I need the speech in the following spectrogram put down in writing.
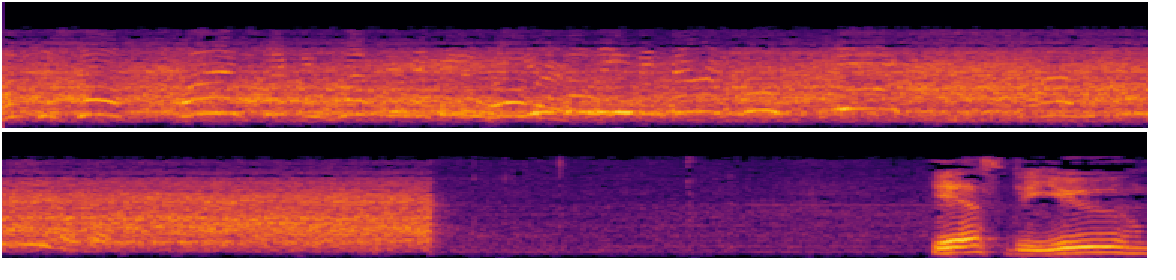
up to Schultz. Five seconds left in the game. Do you believe in miracles? Yes! Unbelievable. Yes, do you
